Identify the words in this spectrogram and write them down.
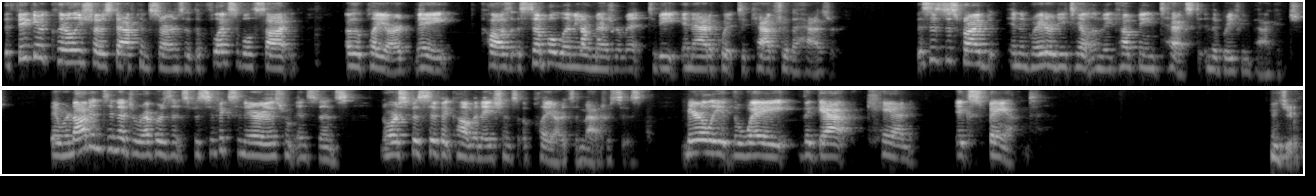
The figure clearly shows staff concerns that the flexible side of the play yard may cause a simple linear measurement to be inadequate to capture the hazard. This is described in greater detail in the accompanying text in the briefing package. They were not intended to represent specific scenarios from incidents nor specific combinations of play yards and mattresses, merely the way the gap can expand. Thank you.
